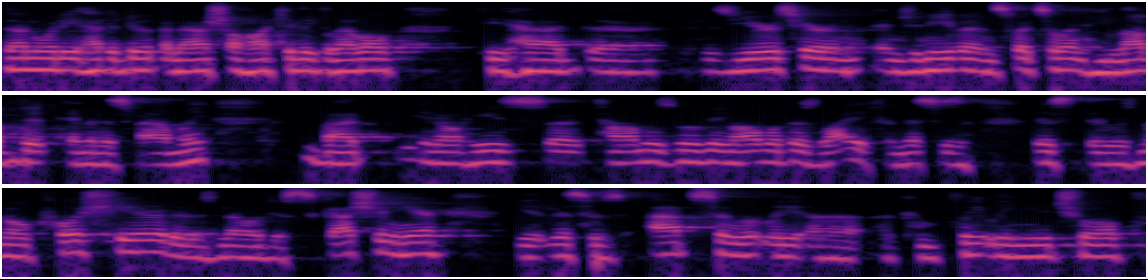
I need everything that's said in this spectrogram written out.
done what he had to do at the National Hockey League level. He had uh, his years here in, in Geneva in Switzerland. He loved it, him and his family but you know he's uh, Tommy's moving on with his life, and this is this. There was no push here. There was no discussion here. This was absolutely a, a completely mutual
